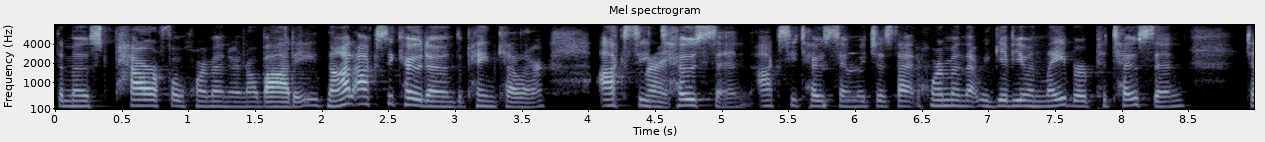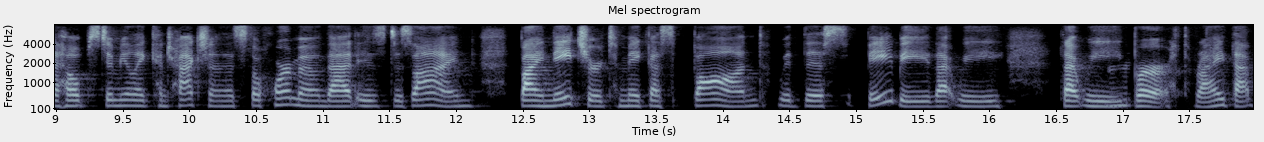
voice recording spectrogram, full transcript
the most powerful hormone in our body. Not oxycodone, the painkiller, oxytocin, right. oxytocin, mm-hmm. which is that hormone that we give you in labor, pitocin, to help stimulate contraction. It's the hormone that is designed by nature to make us bond with this baby that we that we mm-hmm. birth, right? That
